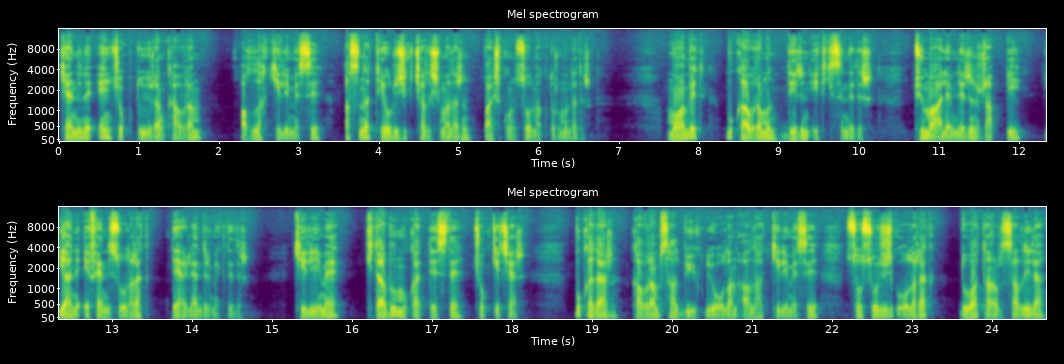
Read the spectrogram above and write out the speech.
kendini en çok duyuran kavram Allah kelimesi aslında teolojik çalışmaların baş konusu olmak durumundadır. Muhammed bu kavramın derin etkisindedir. Tüm alemlerin Rabbi yani efendisi olarak değerlendirmektedir. Kelime kitabı mukaddeste çok geçer. Bu kadar kavramsal büyüklüğü olan Allah kelimesi sosyolojik olarak doğa tanrısallığıyla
